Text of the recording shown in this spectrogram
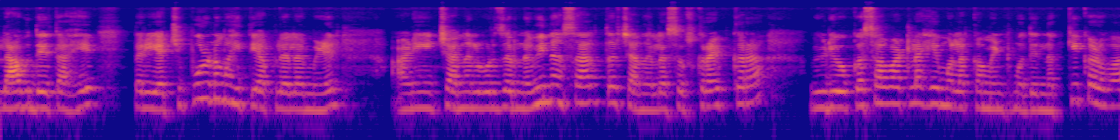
लाभ देत आहे तर याची पूर्ण माहिती आपल्याला मिळेल. आणि चॅनलवर जर नवीन असाल तर चॅनलला सबस्क्राईब करा. व्हिडिओ कसा वाटला हे मला कमेंटमध्ये नक्की कळवा.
